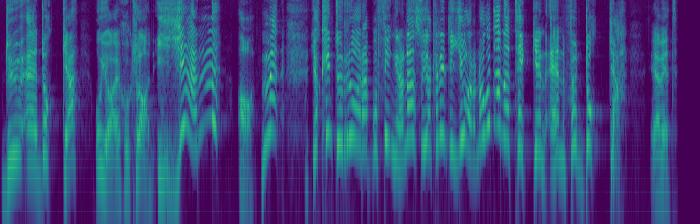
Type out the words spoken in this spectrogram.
Du är docka och jag är choklad. Igen? Ja, men jag kan inte röra på fingrarna så jag kan inte göra något annat tecken än för docka. Jag vet,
